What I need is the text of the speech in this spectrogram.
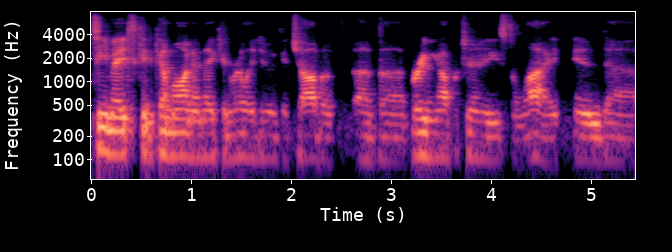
teammates can come on and they can really do a good job of, of uh, bringing opportunities to light. And uh,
